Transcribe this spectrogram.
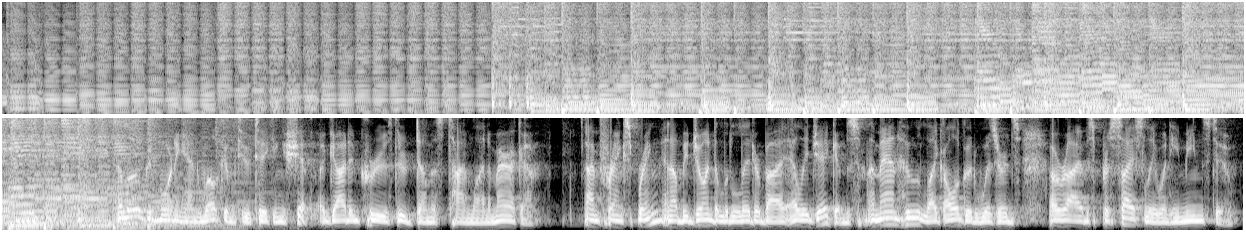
Hello, good morning, and welcome to Taking Ship, a guided cruise through dumbest timeline America. I'm Frank Spring, and I'll be joined a little later by Ellie Jacobs, a man who, like all good wizards, arrives precisely when he means to.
